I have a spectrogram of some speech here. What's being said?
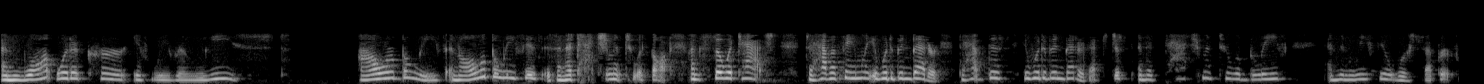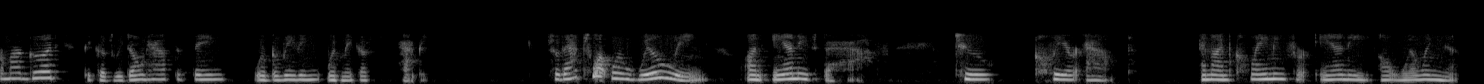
And what would occur if we released our belief, and all a belief is, is an attachment to a thought. I'm so attached. To have a family, it would have been better. To have this, it would have been better. That's just an attachment to a belief, and then we feel we're separate from our good because we don't have the thing we're believing would make us happy. So that's what we're willing on Annie's behalf to clear out. And I'm claiming for Annie a willingness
